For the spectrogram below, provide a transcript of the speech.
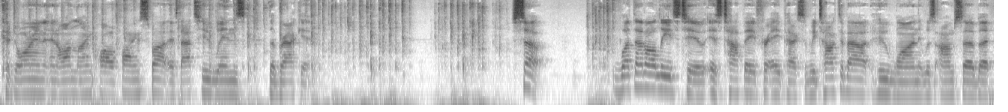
KoDoRiN an online qualifying spot if that's who wins the bracket? So, what that all leads to is top eight for Apex, and we talked about who won. It was AMSA, but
